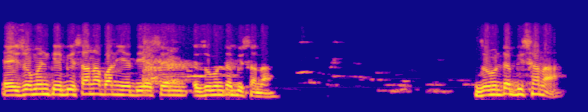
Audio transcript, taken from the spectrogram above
এই জমিনকে বিছানা বানিয়ে দিয়েছেন। এই জমিনটা বিছানা। জমিনটা বিছানা।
